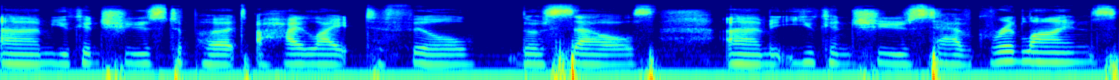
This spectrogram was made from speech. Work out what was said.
Um, you could choose to put a highlight to fill those cells. Um, you can choose to have grid lines.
